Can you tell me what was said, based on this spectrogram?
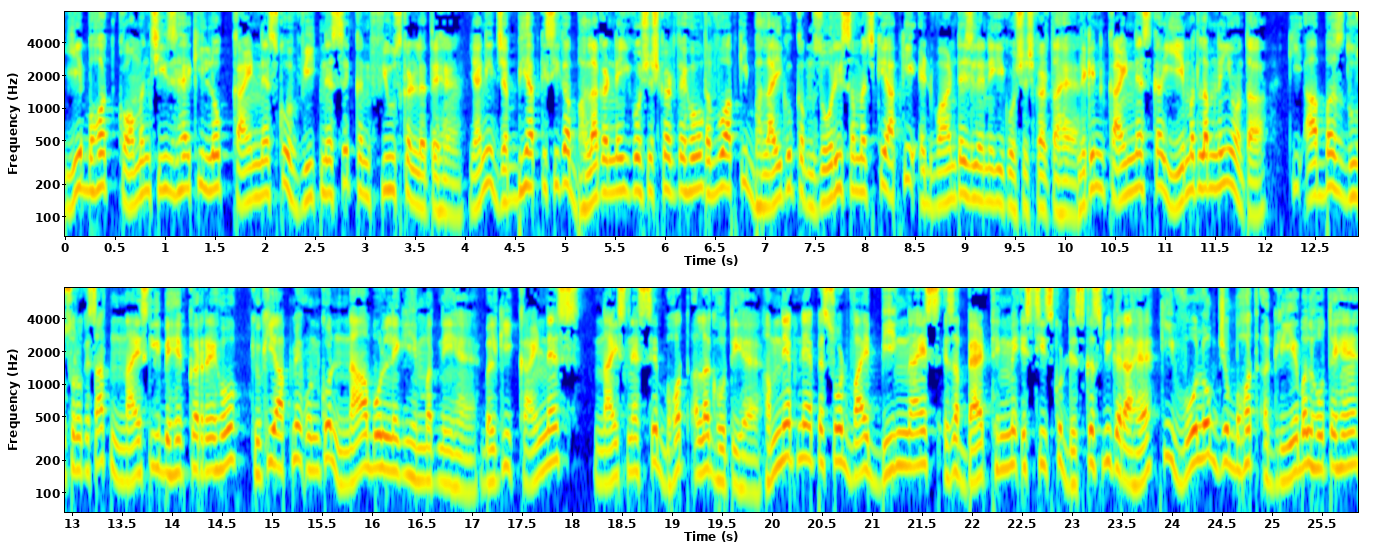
ये बहुत कॉमन चीज़ है कि लोग काइंडनेस को वीकनेस से कंफ्यूज कर लेते हैं। यानी जब भी आप किसी का भला करने की कोशिश करते हो, तब वो आपकी भलाई को कमज़ोरी समझ के आपकी एडवांटेज लेने की कोशिश करता है। लेकिन काइंडनेस का ये मतलब नहीं होता कि आप बस दूसरों के साथ नाइसली बिहेव कर रहे हो, क्योंकि आप में उनको ना बोलने की हिम्मत नहीं है, बल्कि काइंडनेस नाइसनेस से बहुत अलग होती है। हमने अपने episode why being nice is a bad thing में इस चीज़ को डिस्कस भी करा है कि वो लोग जो बहुत अग्रीएबल होते हैं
